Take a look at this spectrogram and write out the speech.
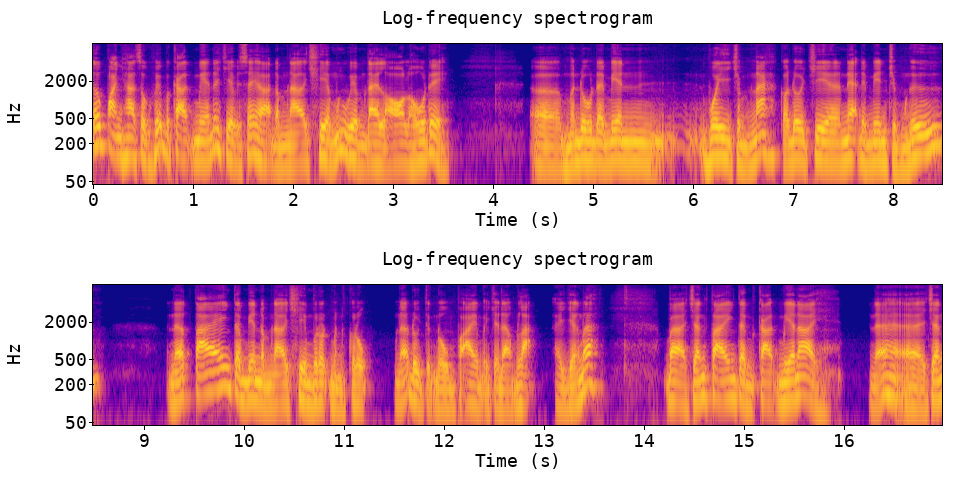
ទៅបញ្ហាសុខភាពវាកើតមានជាពិសេសដំណើរឈាមហ្នឹងវាមិនដែលល្អរហូតទេអឺមនុស្សដែលមានវ័យចំណាស់ក៏ដូចជាអ្នកដែលមានជំងឺណាតែងតែមានដំណើរឈាមរត់មិនគ្រប់ណាដូចទឹកនោមផ្អែមអីជាដើមឡាក់អញ្ចឹងណាបាទអញ្ចឹងតែងតែកើតមានហើយណាអញ្ចឹង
